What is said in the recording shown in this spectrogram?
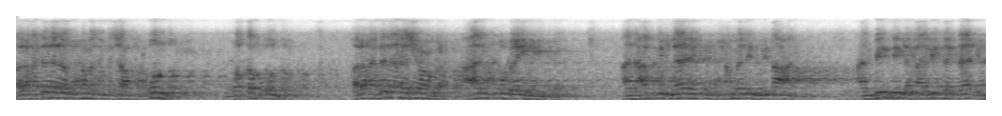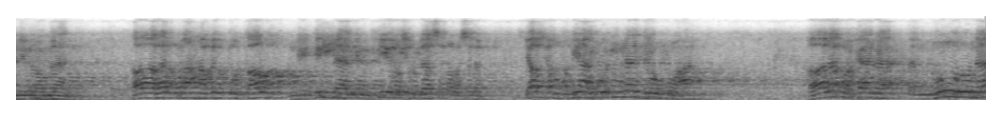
قالوا حدثنا محمد بن جعفر غندر ملقب غندر. قال حدثنا شعبة عن قبيل عن عبد الله بن محمد بن معن عن بنت الحارثة بن العمان قالت ما حبطت قوم إلا من في رسول الله صلى الله عليه وسلم. يخطب بها كل جمعة. قال وكان تنورنا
